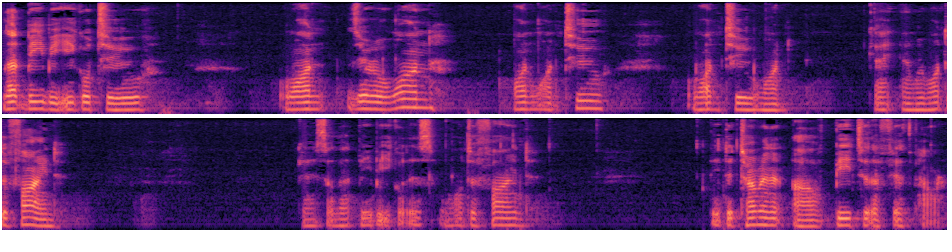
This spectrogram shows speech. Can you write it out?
let b be equal to 1, 0, 1, 1, 1, 2, 1, 2, 1. Okay, and we want to find, okay, so let b be equal to this. We want to find the determinant of b to the fifth power.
